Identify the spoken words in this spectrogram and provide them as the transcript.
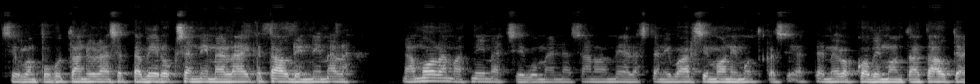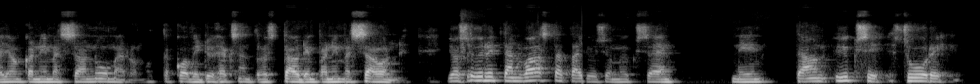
silloin puhutaan yleensä että viruksen nimellä eikä taudin nimellä. Nämä molemmat nimet sivumennen sanoin mielestäni varsin monimutkaisia, että meillä ole kovin montaa tautia, jonka nimessä on numero, mutta COVID-19 taudinpa nimessä on. Jos yritän vastata kysymykseen, niin tämä on yksi suuri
